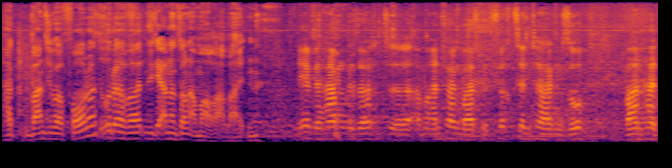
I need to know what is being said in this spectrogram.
Hat, waren Sie überfordert oder wollten Sie, die anderen sollen auch arbeiten? Nee, wir haben gesagt, äh, am Anfang war es mit 14 Tagen so, waren halt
